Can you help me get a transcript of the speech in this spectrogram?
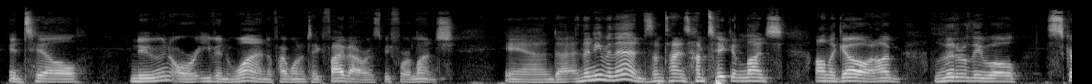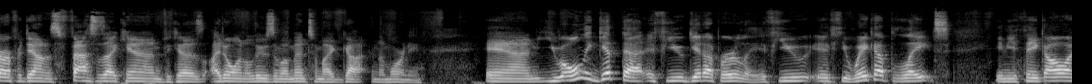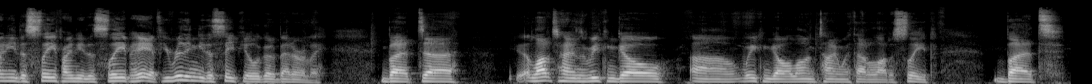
until noon or even one if I want to take five hours before lunch. And uh, and then even then, sometimes I'm taking lunch on the go, and I literally will scarf it down as fast as I can because I don't want to lose the momentum I got in the morning. And you only get that if you get up early. If you if you wake up late and you think, oh, I need to sleep, I need to sleep. Hey, if you really need to sleep, you'll go to bed early. But uh, a lot of times we can go uh, we can go a long time without a lot of sleep. But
